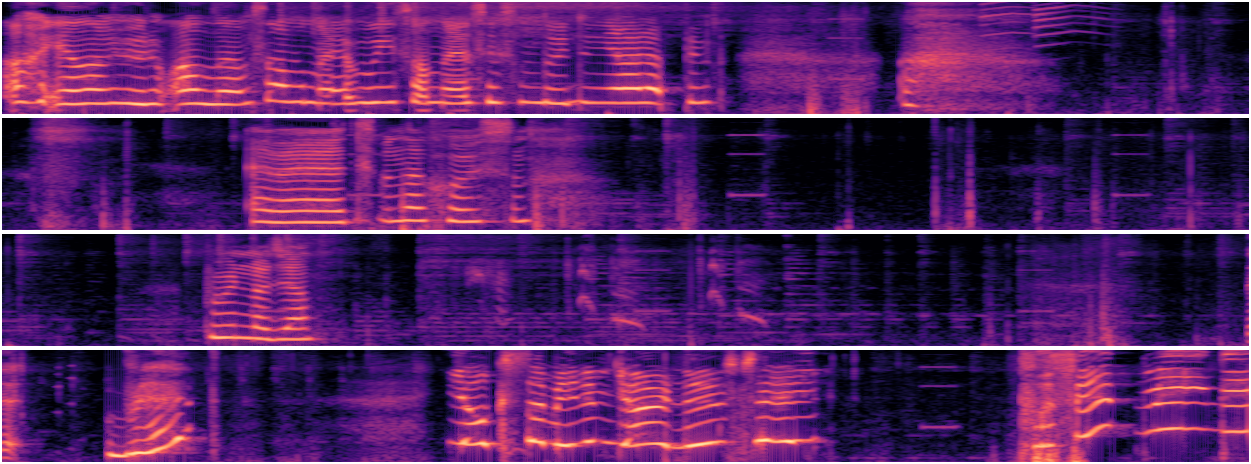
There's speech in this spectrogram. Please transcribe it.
Ah inanamıyorum Allah'ım sen bunlara bu insanlara sesini duydun ya Rabbim. Ah. Evet buna koysun. Buyurun hocam. E, Brad? Yoksa benim gördüğüm şey puset miydi?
